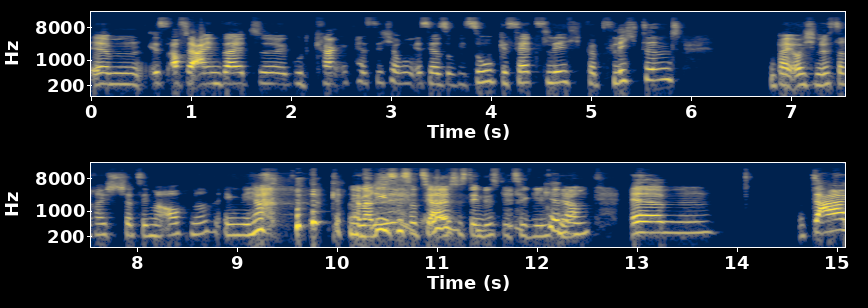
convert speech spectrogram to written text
ähm, ist auf der einen Seite, gut, Krankenversicherung ist ja sowieso gesetzlich verpflichtend. Bei euch in Österreich schätze ich mal auch, ne? Irgendwie, ja. genau. Ja, mal riesen Sozialsystem diesbezüglich. Genau. Ja. Ähm, da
